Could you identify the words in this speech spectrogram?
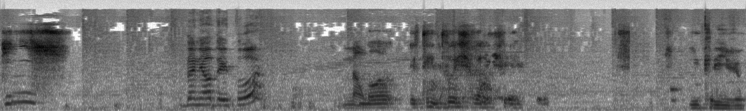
Que isso? O Daniel deitou? Não. Não, ele tem dois HP. Incrível.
